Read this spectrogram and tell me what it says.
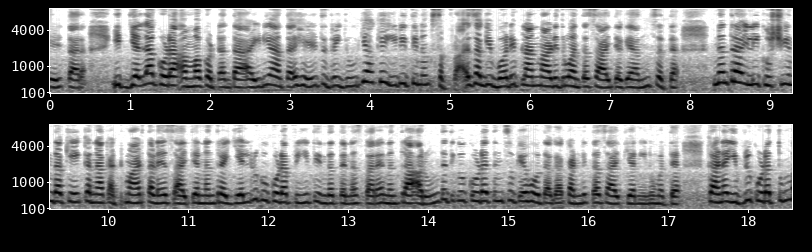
ಹೇಳ್ತಾರೆ. ಇದೆಲ್ಲ ಕೂಡ ಅಮ್ಮ ಕೊಟ್ಟಂತ ಐಡಿಯಾ ಅಂತ ಹೇಳ್ತಿದ್ರೆ ಇವ್ರು ಯಾಕೆ ಈ ರೀತಿ ನಂಗೆ ಸರ್ಪ್ರೈಸ್ ಆಗಿ ಬರ್ಡೇ ಪ್ಲಾನ್ ಮಾಡಿದ್ರು ಅಂತ ಸಾಹಿತ್ಯಗೆ ಅನ್ಸುತ್ತೆ. ನಂತರ ಇಲ್ಲಿ ಖುಷಿಯಿಂದ ಕೇಕನ್ನು ಕಟ್ ಮಾಡ್ತಾಳೆ ಸಾಹಿತ್ಯ. ನಂತರ ಎಲ್ರಿಗೂ ಕೂಡ ಪ್ರೀತಿಯಿಂದ ತಿನ್ನಿಸ್ತಾರೆ. ನಂತರ ಅರುಂಧತಿಗೂ ಕೂಡ ತಿನ್ಸೋಕೆ ಹೋದಾಗ ಖಂಡಿತ ಸಾಹಿತ್ಯ, ನೀನು ಮತ್ತೆ ಕರ್ಣ ಇಬ್ರು ಕೂಡ ತುಂಬ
